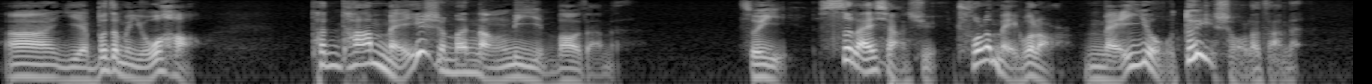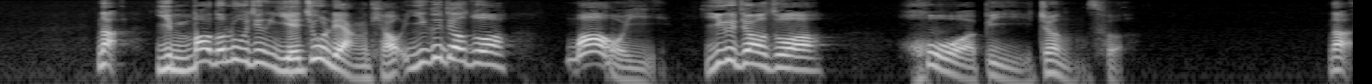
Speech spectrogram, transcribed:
啊，也不怎么友好，他他没什么能力引爆咱们，所以思来想去，除了美国佬，没有对手了。咱们那引爆的路径也就两条，一个叫做贸易，一个叫做货币政策。那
